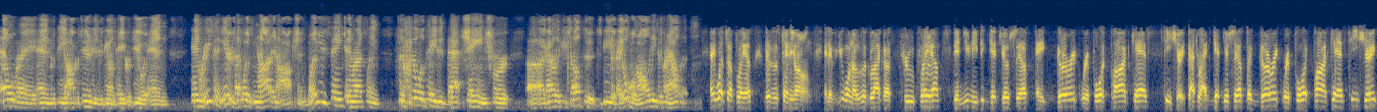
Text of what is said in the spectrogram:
El Rey, and with the opportunity to be on pay per view. And in recent years, that was not an option. What do you think in wrestling facilitated that change for uh, a guy like yourself to, to be available in all these different outlets? Hey, what's up, players? This is Teddy Long. And if you want to look like a true player, then you need to get yourself a Gerweck Report podcast t-shirt. That's right. Get yourself the Gerweck Report podcast t-shirt,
